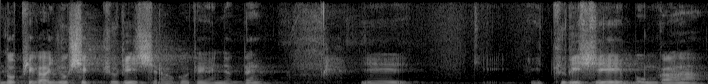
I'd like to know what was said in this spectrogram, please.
높이가 60 규빗이라고 되어 있는데 이, 이 규빗이 뭔가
